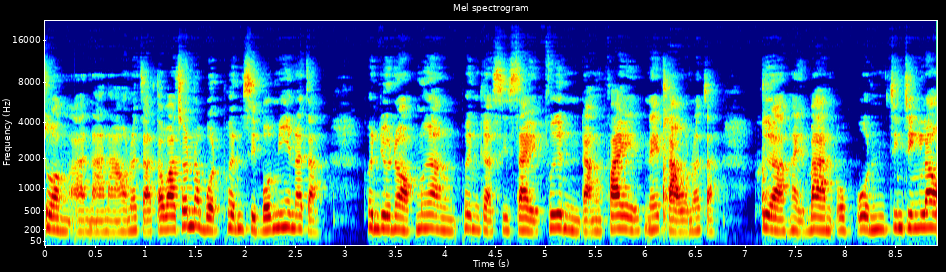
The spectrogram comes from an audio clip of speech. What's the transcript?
ช่วงอ่าหนาหนาวนะจ๊ะแต่ว่าชนบทเพิ่นสิบ่มีนะจ๊ะเพิ่นอยู่นอกเมืองเพิ่นก็สิใส่ฟืนดังไฟในเตาเนาะจ๊ะเพื่อให้บ้านอบอุ่นจริง ๆ แล้ว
